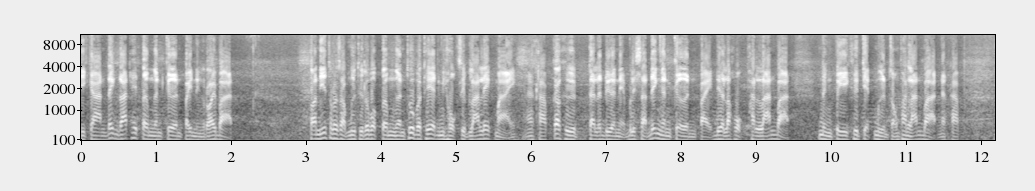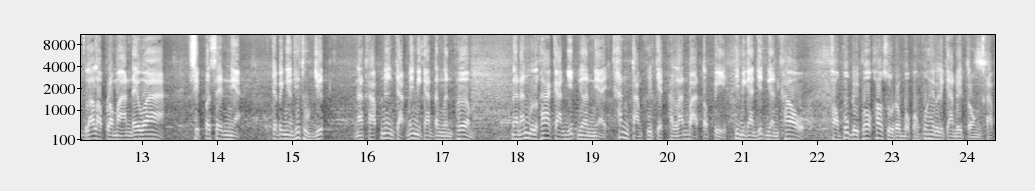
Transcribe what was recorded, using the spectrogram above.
มีการเร่งรัดให้เติมเงินเกินไป 100 บาท ตอนนี้โทรศัพท์มือถือระบบเติมเงินทั่วประเทศมี 60 ล้านเลขหมายนะครับก็คือแต่ละเดือนเนี่ยบริษัทได้เงินเกินไปเดือนละ 6,000 ล้านบาท 1 ปีคือ 72,000 ล้านบาทนะครับแล้วเราประมาณได้ว่า 10%เนี่ยจะเป็นเงินที่ถูกยึดนะครับเนื่องจากไม่มีการเติมเงินเพิ่มดังนั้นมูลค่าการยึดเงินเนี่ยขั้นต่ำคือ 7,000 ล้านบาทต่อปี ที่มีการยึดเงินเข้าของผู้บริโภคเข้าสู่ระบบของผู้ให้บริการโดยตรงครับ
